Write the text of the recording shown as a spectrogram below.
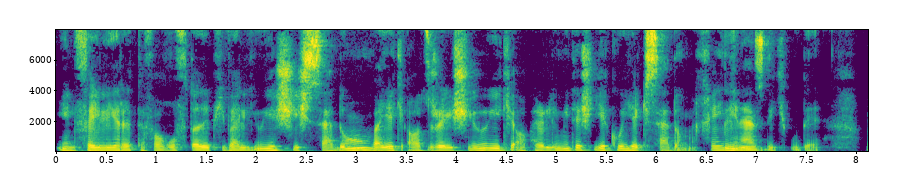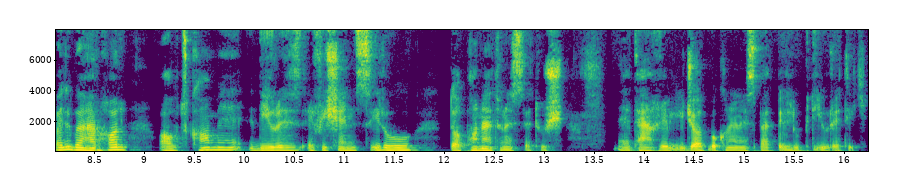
این failure اتفاق افتاده. P value ی 600 و یک odds ratio یی که upper limit ش یک و یک صدم. خیلی نزدیک بوده. ولی به هر حال outcome diuresis efficiency رو داپا نتونسته توش تغییر ایجاد بکنه نسبت به loop diuretic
